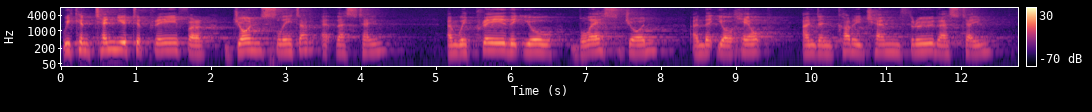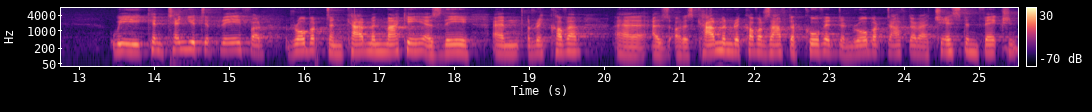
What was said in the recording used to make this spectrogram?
We continue to pray for John Slater at this time. And we pray that you'll bless John and that you'll help and encourage him through this time. We continue to pray for Robert and Carmen Mackey as they um, recover, uh, as, or as Carmen recovers after COVID and Robert after a chest infection.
